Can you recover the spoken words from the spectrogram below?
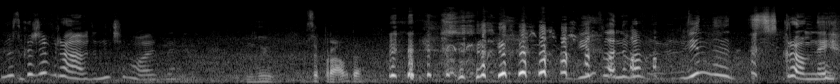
Ну скажи правду, ну чого? Ну, це правда. Він планував. Він скромний,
